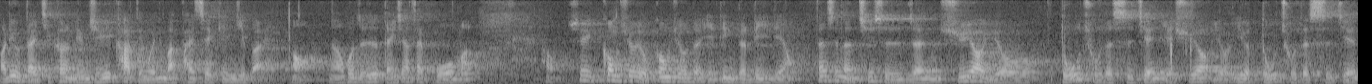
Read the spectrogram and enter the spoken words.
啊，你有代志可能你们去卡电话，你把拍摄给你吧，哦，那或者是等一下再播嘛，好，所以共修有共修的一定的力量，但是呢，其实人需要有独处的时间，也需要有一个独处的时间。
